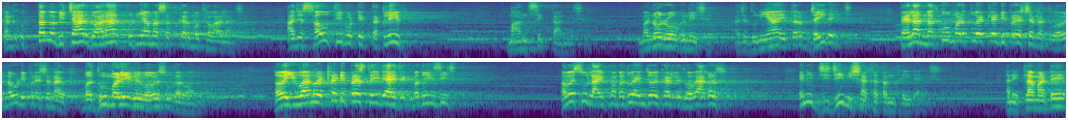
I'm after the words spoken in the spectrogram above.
કારણ કે ઉત્તમ વિચાર દ્વારા દુનિયામાં સત્કર્મો થવાના છે. આજે સૌથી મોટી તકલીફ માનસિકતાની છે, મનોરોગની છે. આજે દુનિયા એ તરફ જઈ રહી છે. પહેલા નતું મળતું એટલે ડિપ્રેશન હતું, હવે નવું ડિપ્રેશન આવ્યું. બધું મળી ગયું, હવે શું કરવાનું? હવે યુવાનો એટલે ડિપ્રેસ થઈ જાય છે કે બધું ઈઝી છે. હવે શું લાઈફમાં બધું એન્જોય કરી લીધું, હવે આગળ શું? એની જીજી વિશા ખતમ થઈ જાય છે. અને એટલા માટે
